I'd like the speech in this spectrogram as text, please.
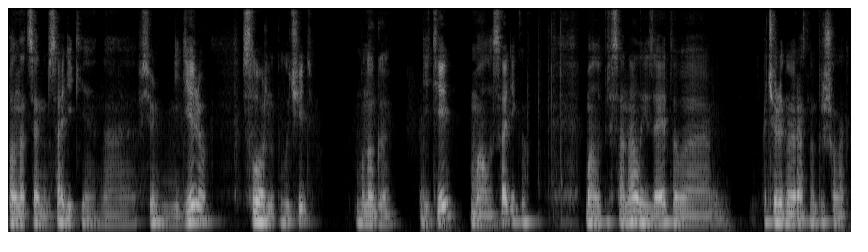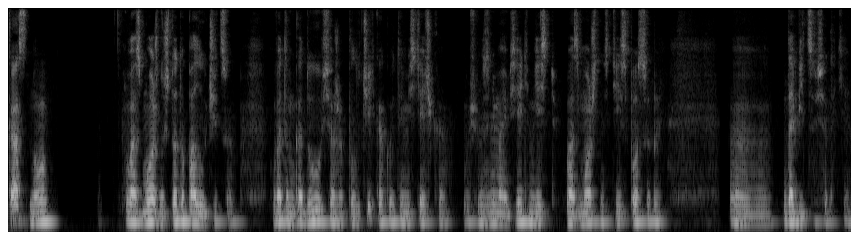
полноценном садике на всю неделю сложно получить. Много детей, мало садиков, мало персонала. Из-за этого очередной раз нам пришел отказ, но возможно, что-то получится. В этом году все же получить какое-то местечко. В общем, занимаемся этим. Есть возможности и способы э, добиться все-таки.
